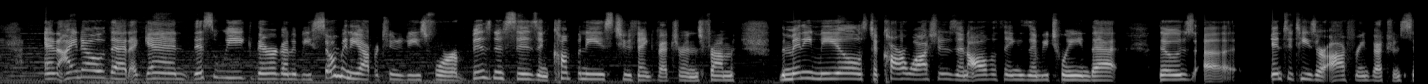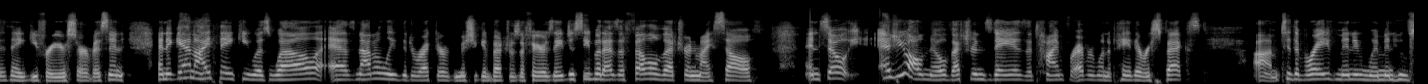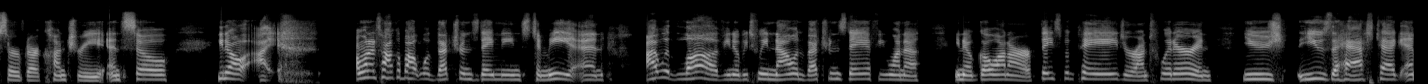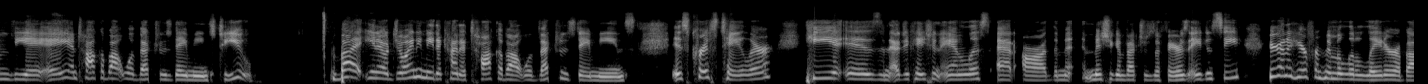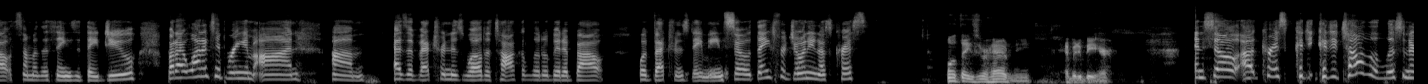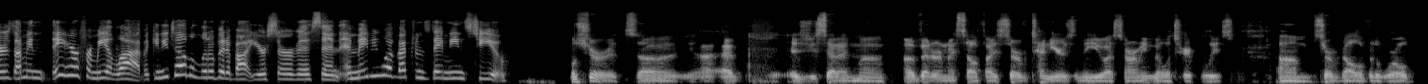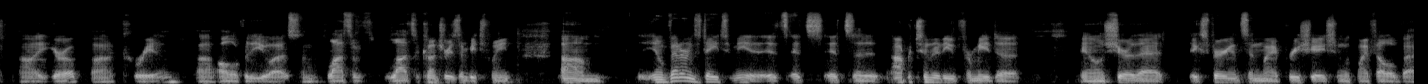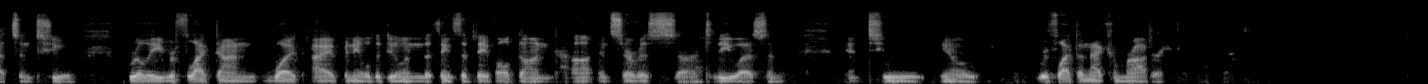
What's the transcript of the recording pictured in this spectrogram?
and I know that again, this week there are going to be so many opportunities for businesses and companies to thank veterans from the many meals to car washes and all the things in between that those uh, entities are offering veterans to thank you for your service. And and again, I thank you as well as not only the director of the Michigan Veterans Affairs Agency, but as a fellow veteran myself. And so, as you all know, Veterans Day is a time for everyone to pay their respects um, to the brave men and women who've served our country. And so, you know, I I want to talk about what Veterans Day means to me. And I would love, you know, between now and Veterans Day, if you want to, you know, go on our Facebook page or on Twitter and use use the hashtag MVAA and talk about what Veterans Day means to you but you know joining me to kind of talk about what veterans day means is chris taylor. He is an education analyst at our the michigan veterans affairs agency. You're going to hear from him a little later about some of the things that they do but i wanted to bring him on um, as a veteran as well to talk a little bit about what veterans day means. So thanks for joining us chris. Well thanks for having me. Happy to be here and so, uh, Chris, could you, could you tell the listeners? I mean, they hear from me a lot, but can you tell them a little bit about your service and, and maybe what Veterans Day means to you? Well, sure. It's uh, I, as you said, I'm a, a, veteran myself. I served 10 years in the U.S. Army military police. Um, served all over the world, uh, Europe, uh, Korea, uh, all over the U.S. and lots of lots of countries in between. Um, you know, Veterans Day to me, it's it's it's an opportunity for me to, you know, share that experience and my appreciation with my fellow vets and to really reflect on what I've been able to do and the things that they've all done uh, in service uh, to the U.S. and and to you know reflect on that camaraderie.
